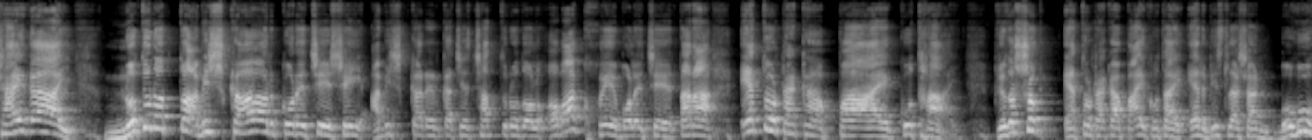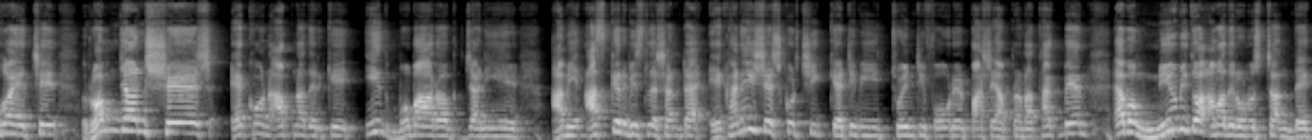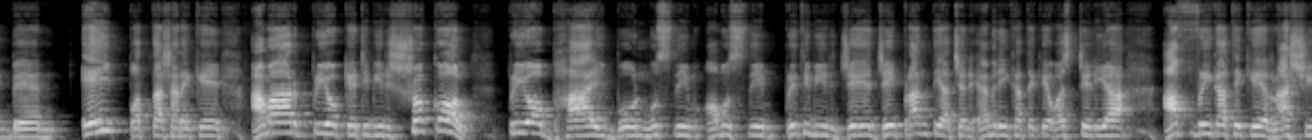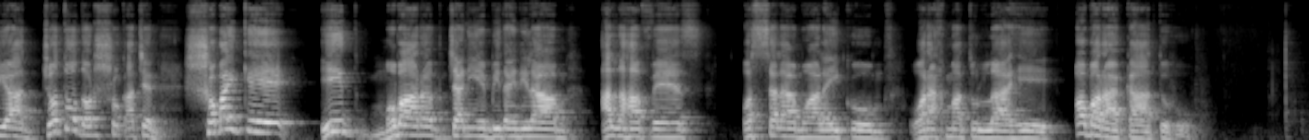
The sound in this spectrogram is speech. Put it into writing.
জায়গায় নতুনত্ব আবিষ্কার করেছে, সেই আবিষ্কারের কাছে ছাত্রদল অবাক হয়ে বলেছে, তারা এত টাকা পায় কোথায়? প্রিয় দর্শক, এত টাকা পায় কোথায়? এর বিশ্লেষণ বহু হয়েছে। রমজান শেষ, এখন আপনাদেরকে ঈদ মোবারক জানিয়ে আমি আজকের বিশ্লেষণটা এখানেই শেষ করছি। কেটিভি টোয়েন্টি ফোরের পাশে আপনারা থাকবেন এবং নিয়মিত আমাদের অনুষ্ঠান দেখবেন। এই প্রত্যাশা রেখে আমার প্রিয় কেটিভির সকল প্রিয় ভাই, বোন, মুসলিম, অমুসলিম, পৃথিবীর যে যেই প্রান্তে আছেন, আমেরিকা থেকে অস্ট্রেলিয়া, আফ্রিকা থেকে রাশিয়া, যত দর্শক আছেন, সবাইকে ঈদ মোবারক জানিয়ে বিদায় নিলাম। আল্লাহ হাফেজ। আসসালামু আলাইকুম ওরহমাতুল্লাহি অবরাকাতুহু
